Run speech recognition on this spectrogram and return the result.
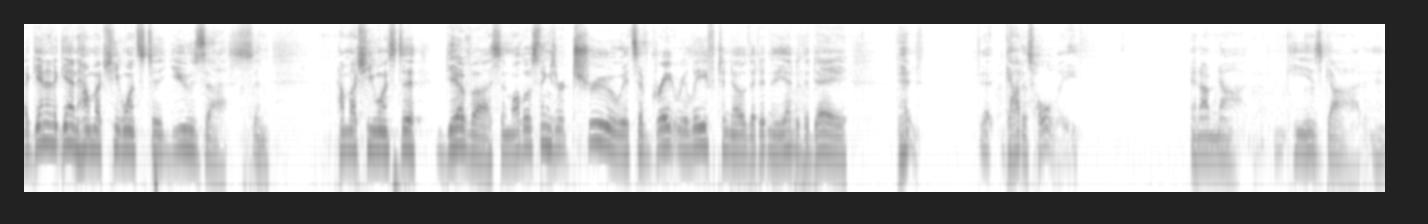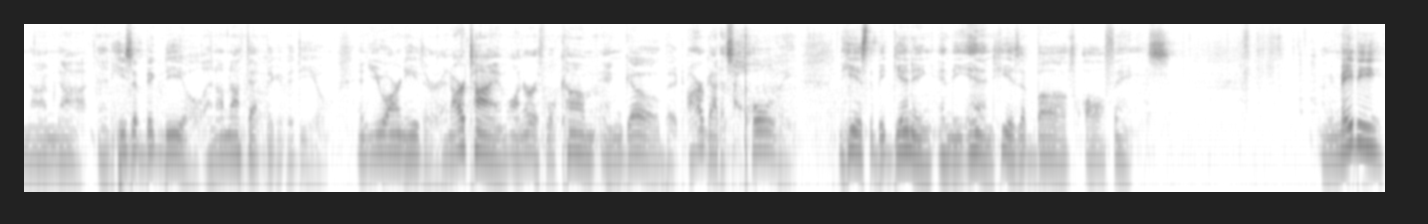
again and again how much He wants to use us and how much He wants to give us. And while those things are true, it's of great relief to know that in the end of the day, that, that God is holy and I'm not. He is God and I'm not. And He's a big deal and I'm not that big of a deal. And you aren't either. And our time on earth will come and go, but our God is holy. He is the beginning and the end. He is above all things. I mean, maybe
